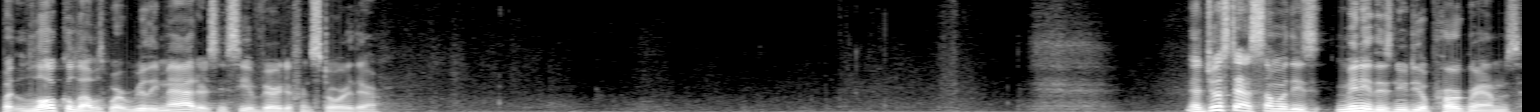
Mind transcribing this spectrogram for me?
but local levels where it really matters, you see a very different story there. Now just as some of these, many of these New Deal programs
